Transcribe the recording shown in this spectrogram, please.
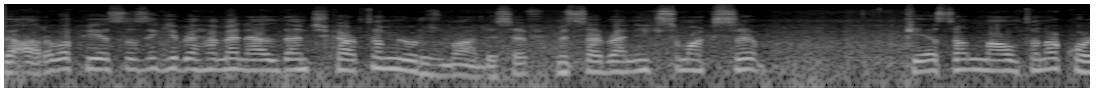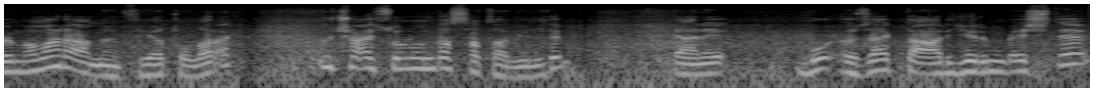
ve araba piyasası gibi hemen elden çıkartamıyoruz maalesef. Mesela ben X-Max'ı piyasanın altına koymama rağmen fiyat olarak 3 ay sonunda satabildim. Yani bu özellikle R25'te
